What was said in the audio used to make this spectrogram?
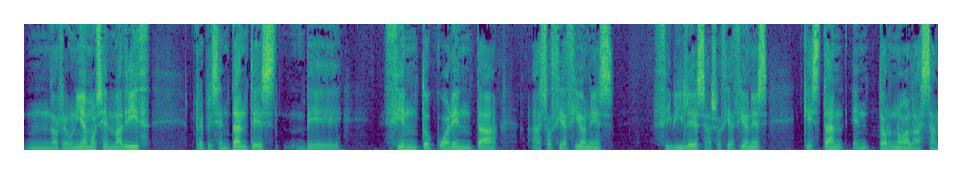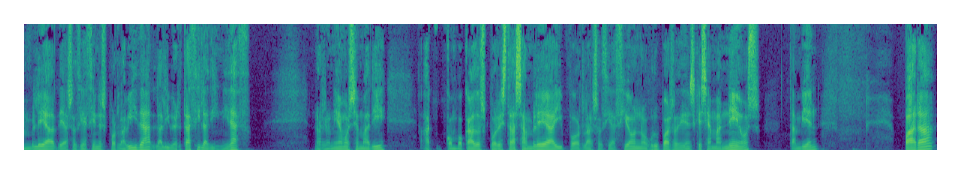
Nos reuníamos en Madrid representantes de 140 asociaciones civiles, asociaciones que están en torno a la Asamblea de Asociaciones por la Vida, la Libertad y la Dignidad. Nos reuníamos en Madrid convocados por esta asamblea y por la asociación o grupo de asociaciones que se llama NEOS también, para,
